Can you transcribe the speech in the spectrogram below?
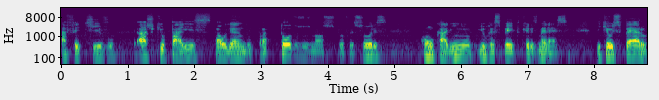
afetivo. Acho que o país está olhando para todos os nossos professores com o carinho e o respeito que eles merecem. E que eu espero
